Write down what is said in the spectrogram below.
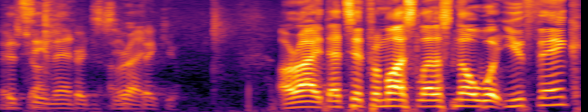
Thanks, Good to see you, man. Great to see All you. right. Thank you. All right, that's it from us. Let us know what you think.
